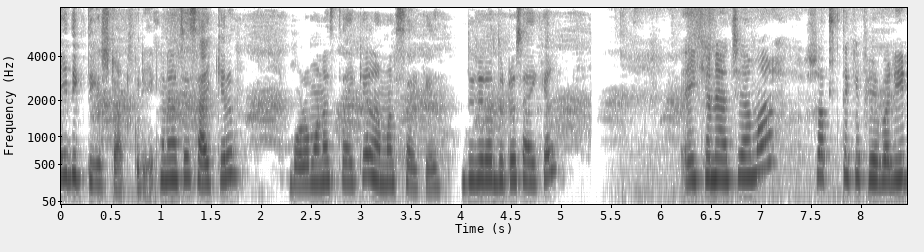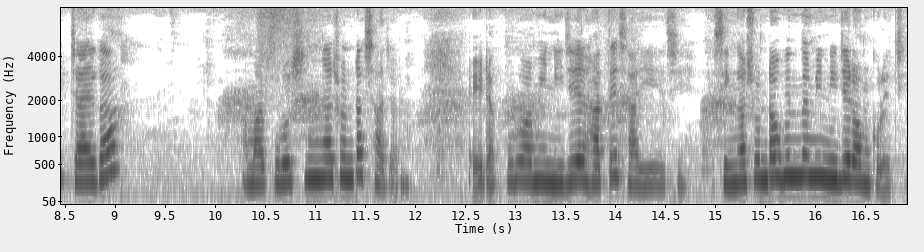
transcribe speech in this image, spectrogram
এই দিক থেকে স্টার্ট করি। এখানে আছে সাইকেল বড় মানার সাইকেল আমার সাইকেল দুজনের দুটো সাইকেল এইখানে আছে আমার সব থেকে ফেভারিট জায়গা, আমার পুরো সিংহাসনটা সাজানো। এটা পুরো আমি নিজের হাতে সাজিয়েছি। সিংহাসনটাও কিন্তু আমি নিজে রং করেছি।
